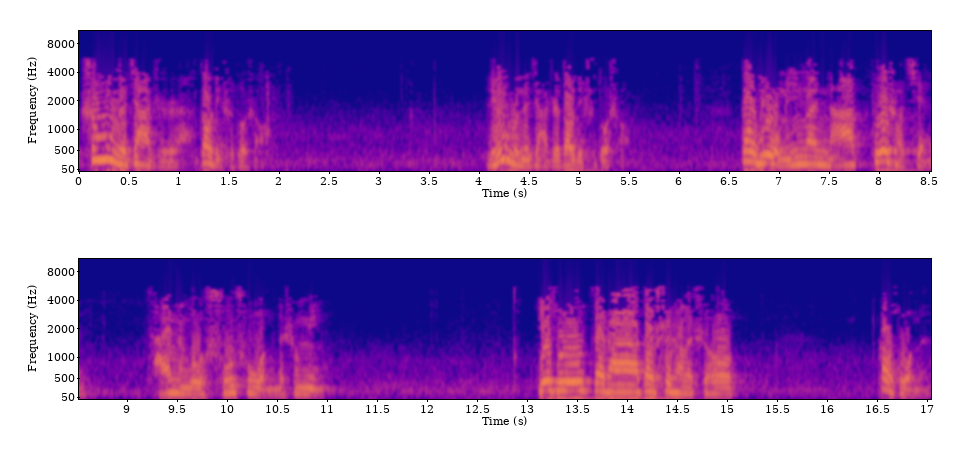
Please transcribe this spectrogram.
生命的价值到底是多少？灵魂的价值到底是多少？到底我们应该拿多少钱才能够赎出我们的生命？耶稣在他到世上的时候告诉我们，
